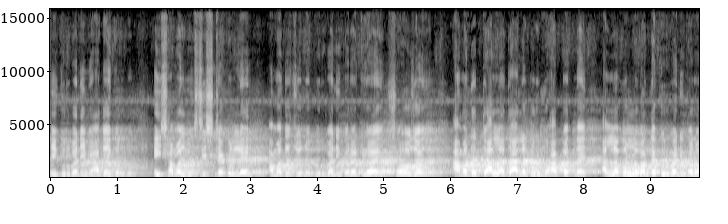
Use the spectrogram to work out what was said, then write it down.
এই কুরবানি আমি আদায় করব। এই স্বাভাবিক চেষ্টা করলে আমাদের জন্য কুরবানি করা কি হয় সহজ হয়ে যায় আমাদের তো আল্লাহ তাল্লাহ করে মোহাব্বত নাই আল্লাহ বলল, বান্দা, কুরবানি করো,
